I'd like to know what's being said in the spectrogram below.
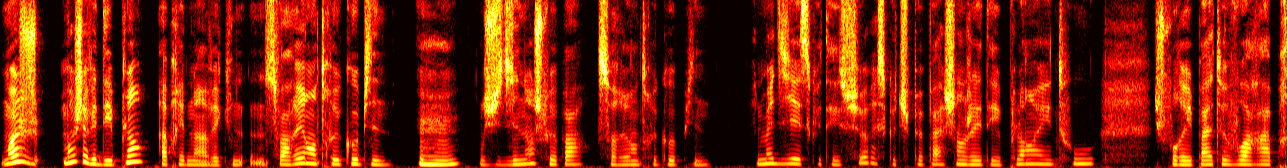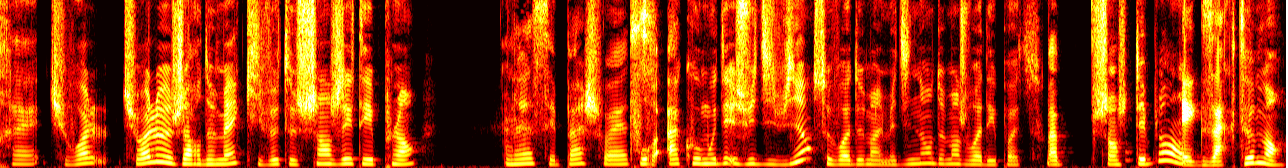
Moi, je- moi j'avais des plans après-demain avec une soirée entre copines. Mhm. Je lui dis non, je peux pas, soirée entre copines. Elle m'a dit est-ce que t'es sûre? Est-ce que tu peux pas changer tes plans et tout? Je pourrais pas te voir après. Tu vois, tu vois le genre de mec qui veut te changer tes plans Ouais, c'est pas chouette. pour accommoder. Je lui dis viens, on se voit demain. Il m'a dit non, demain je vois des potes. Bah, change tes plans. Exactement.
